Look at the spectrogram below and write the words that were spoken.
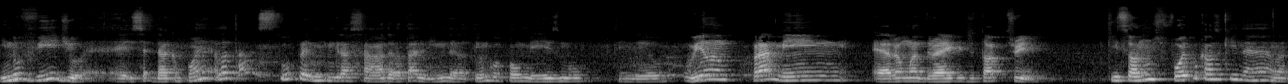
E no vídeo é, esse- da campanha, ela tá super engraçada, ela tá linda, ela tem um corpão mesmo, entendeu? Willam, pra mim, era uma drag de top 3. Que só não foi por causa que, né, ela...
